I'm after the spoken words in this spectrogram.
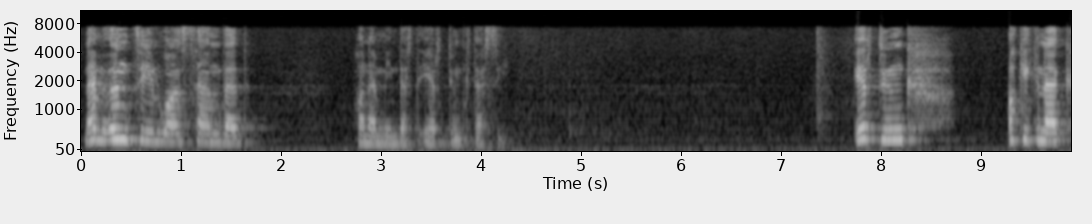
nem öncélúan szenved, hanem mindezt értünk teszi. Értünk, akiknek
